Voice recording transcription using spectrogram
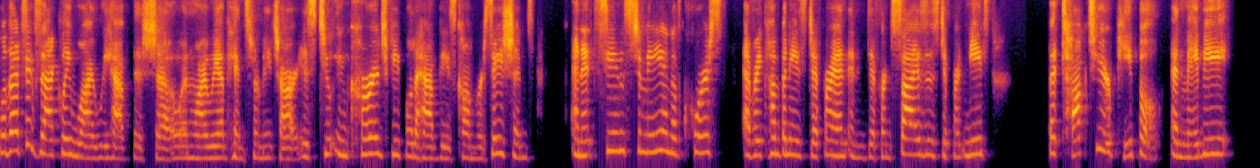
well that's exactly why we have this show and why we have hints from hr is to encourage people to have these conversations and it seems to me and of course every company is different and different sizes different needs but talk to your people and maybe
